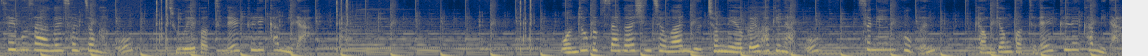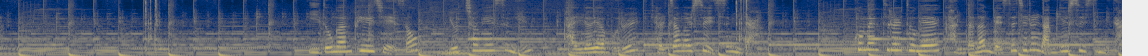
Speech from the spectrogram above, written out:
세부 사항을 설정하고 조회 버튼을 클릭합니다. 원도급사가 신청한 요청 내역을 확인하고 승인 혹은 변경 버튼을 클릭합니다. 이동한 페이지에서 요청의 승인, 반려 여부를 결정할 수 있습니다. 코멘트를 통해 간단한 메시지를 남길 수 있습니다.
